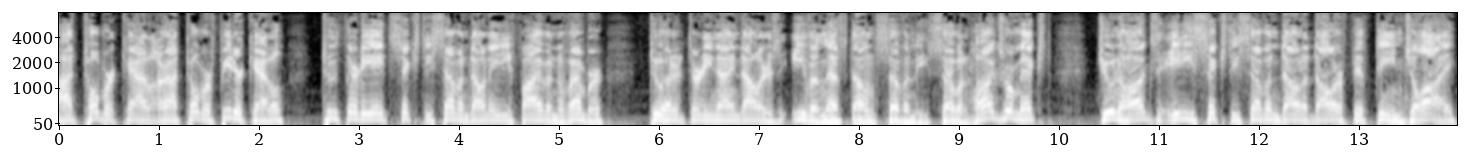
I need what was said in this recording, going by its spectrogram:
October cattle or October feeder cattle 238.67 down 85 in November, $239 even, that's down 77. Hogs were mixed. June hogs 80.67 down a dollar 15. July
